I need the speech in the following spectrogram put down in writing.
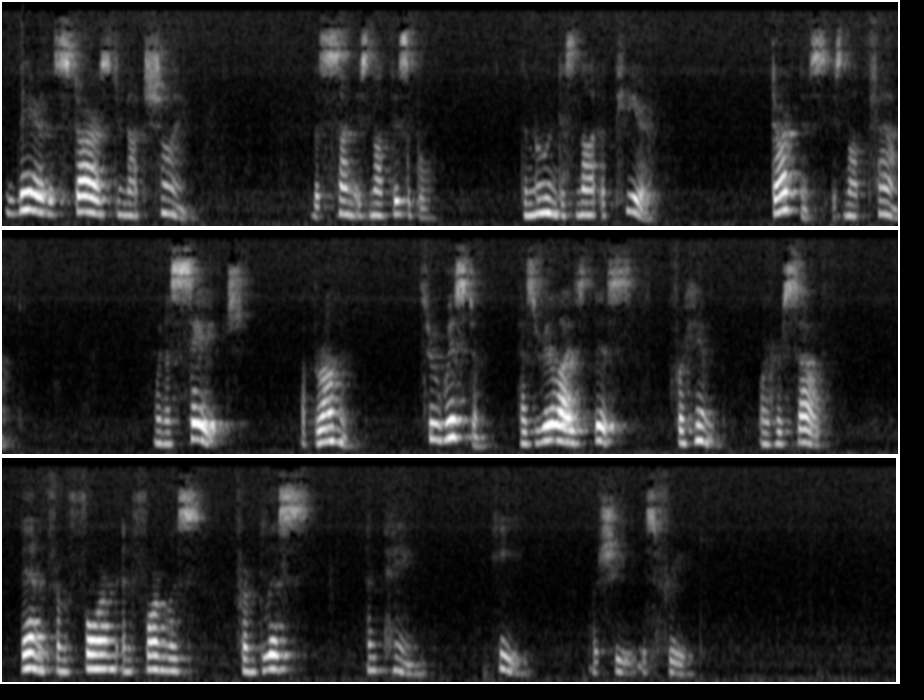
there the stars do not shine, the sun is not visible, the moon does not appear, darkness is not found. When a sage, a Brahmin, through wisdom, has realized this for him or herself. Then from form and formless, from bliss and pain, he or she is freed.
